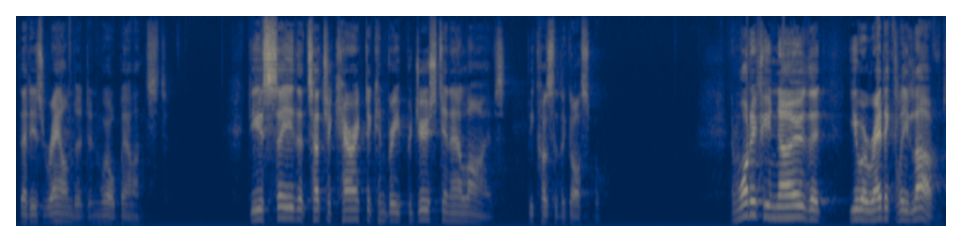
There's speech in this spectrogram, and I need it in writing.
that is rounded and well balanced? Do you see that such a character can be produced in our lives because of the gospel? And what if you know that you are radically loved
